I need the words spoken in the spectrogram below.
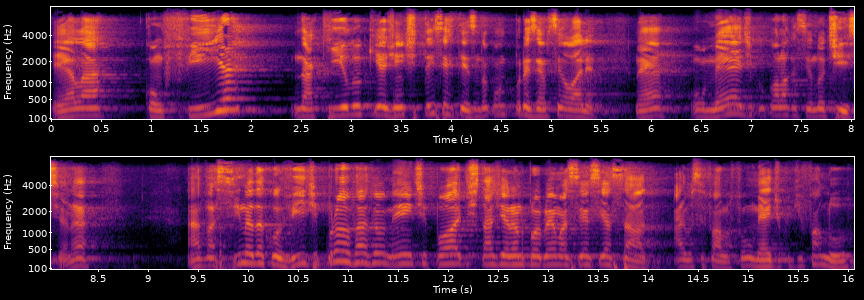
Ela confia naquilo que a gente tem certeza. Então, por exemplo, você olha, né? O médico coloca assim, notícia, né? A vacina da Covid provavelmente pode estar gerando problema assim, assim, assado. Aí você fala, foi um médico que falou.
